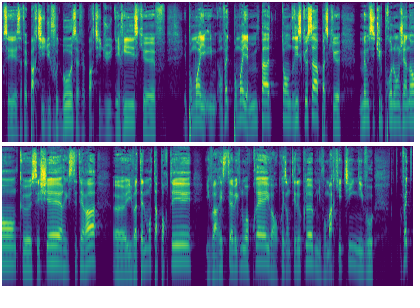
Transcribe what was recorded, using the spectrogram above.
C'est, ça fait partie du football, ça fait partie du, des risques. euh, Et pour moi, il- en fait, pour moi, il n'y a même pas tant de risques que ça, parce que même si tu le prolonges un an, que c'est cher, etc., euh, il va tellement t'apporter, il va rester avec nous après, il va représenter le club, niveau marketing, niveau. En fait,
